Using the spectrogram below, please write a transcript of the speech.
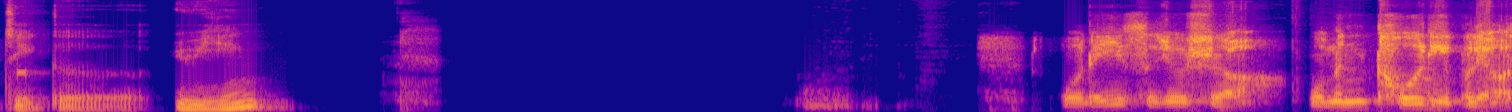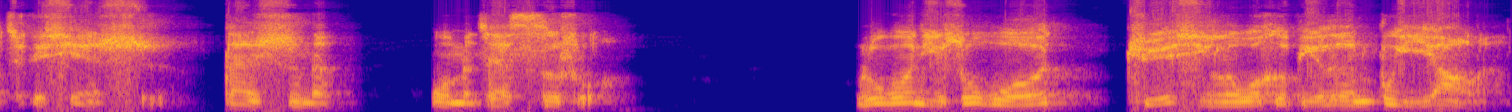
这个语音。我的意思就是啊，我们脱离不了这个现实，但是呢，我们在思索。如果你说我觉醒了，我和别的人不一样了，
